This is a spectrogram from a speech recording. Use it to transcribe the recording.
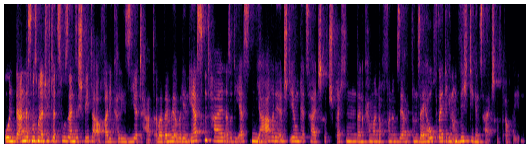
und dann, das muss man natürlich dazu sagen, sich später auch radikalisiert hat. Aber wenn wir über den ersten Teil, also die ersten Jahre der Entstehung der Zeitschrift sprechen, dann kann man doch von einem sehr, von sehr hochwertigen und wichtigen Zeitschrift auch reden.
